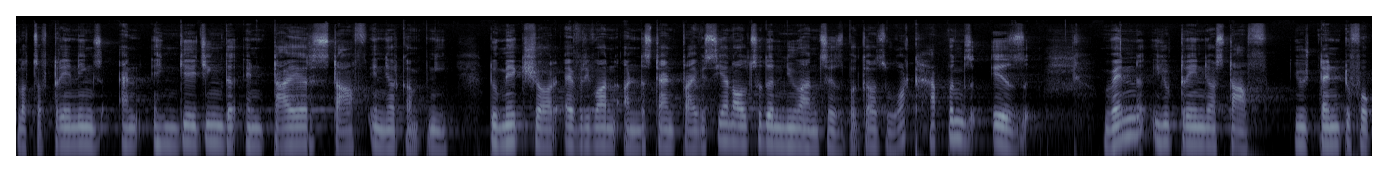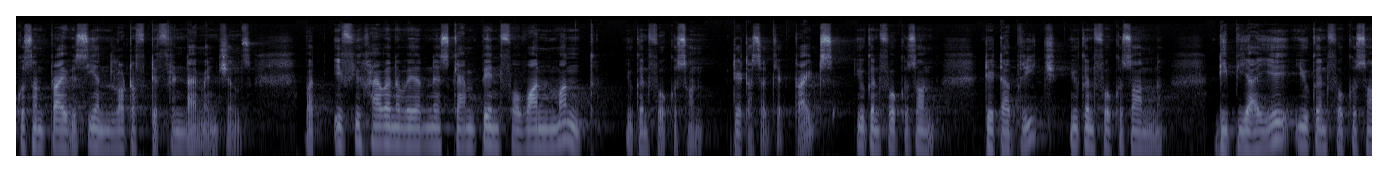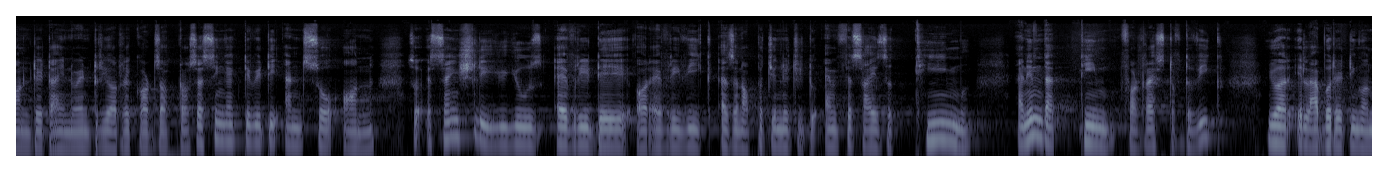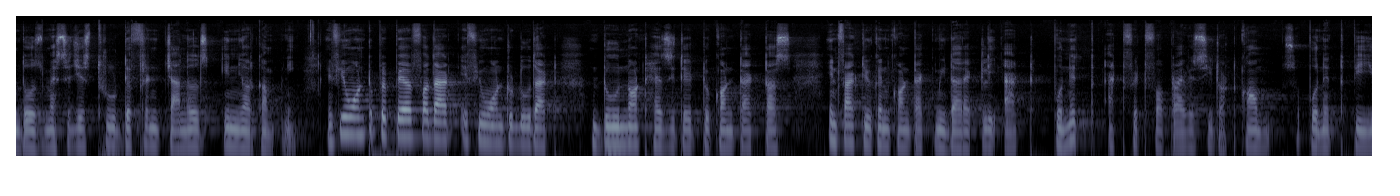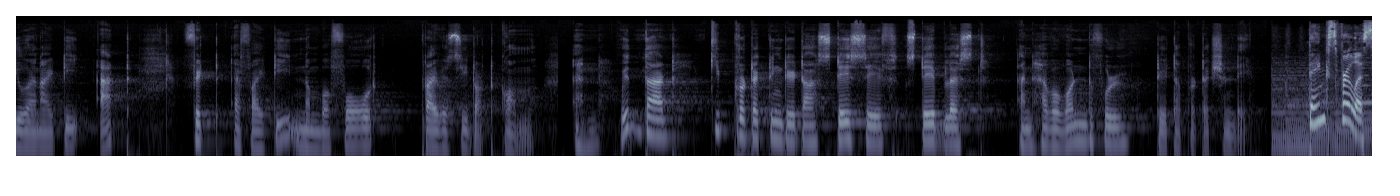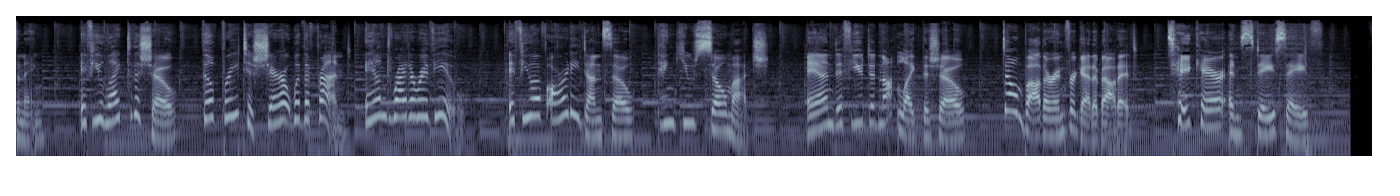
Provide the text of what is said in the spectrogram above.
lots of trainings, and engaging the entire staff in your company to make sure everyone understand privacy and also the nuances because what happens is when you train your staff you tend to focus on privacy and a lot of different dimensions but if you have an awareness campaign for one month you can focus on data subject rights you can focus on data breach you can focus on DPIA, you can focus on data inventory or records of processing activity and so on. So essentially you use every day or every week as an opportunity to emphasize a theme and in that theme for rest of the week you are elaborating on those messages through different channels in your company. If you want to prepare for that, if you want to do that, do not hesitate to contact us. In fact, you can contact me directly at punit at fitforprivacy.com. So punit, P-U-N-I-T at fit fit number 4 privacy.com and with that keep protecting data stay safe stay blessed and have a wonderful data protection day thanks for listening if you liked the show feel free to share it with a friend and write a review. If you have already done so thank you so much. And if you did not like the show don't bother and forget about it. Take care and stay safe.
